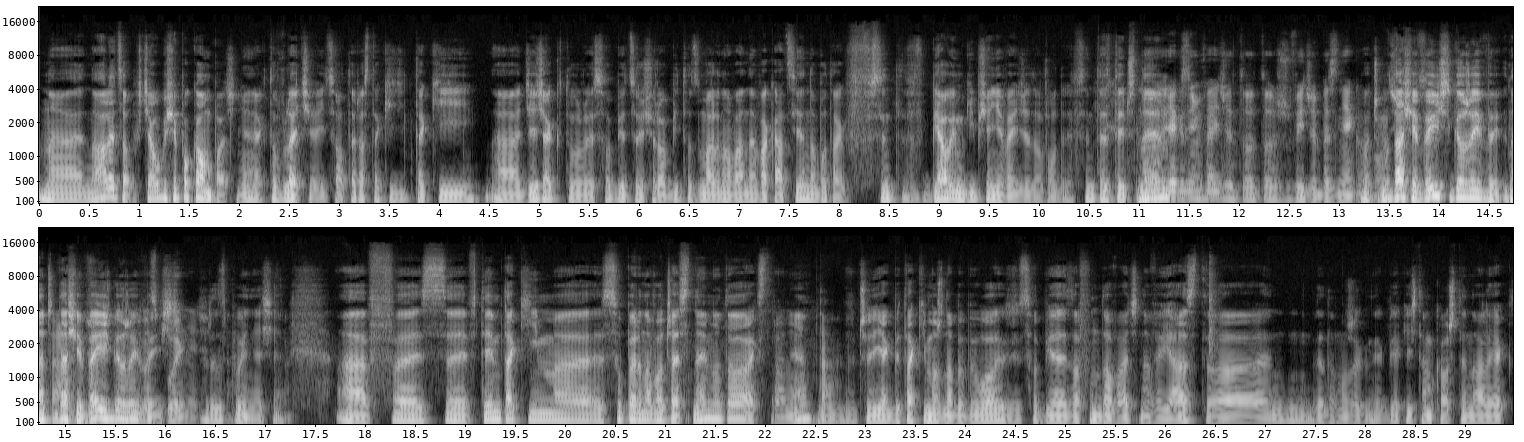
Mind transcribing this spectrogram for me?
No, no ale co, chciałby się pokąpać, nie? Jak to w lecie. I co, teraz taki, taki a, dzieciak, który sobie coś robi, to zmarnowane wakacje, no bo tak, w, w białym gipsie nie wejdzie do wody. W No, syntetycznym, jak z nim wejdzie, to, to już wyjdzie bez niego. znaczy, no, da się wyjść, gorzej wyjść. Znaczy, Tak, da się wejść, gorzej wyjść. rozpłynie się, Rozpłynie tak. się. W, z, w tym takim e, super nowoczesnym, no to ekstra, nie? No, czyli jakby taki można by było sobie zafundować na wyjazd. Wiadomo, że jakby jakieś tam koszty, no ale jak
